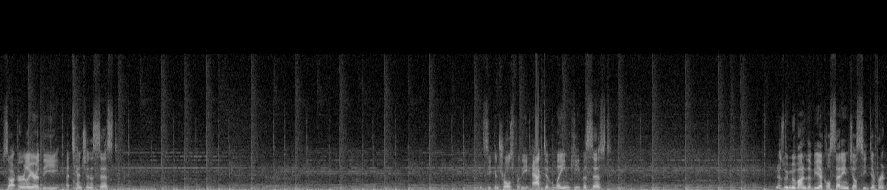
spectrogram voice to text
You saw earlier the attention assist. You can see controls for the active lane keep assist. As we move on to the vehicle settings, you'll see different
